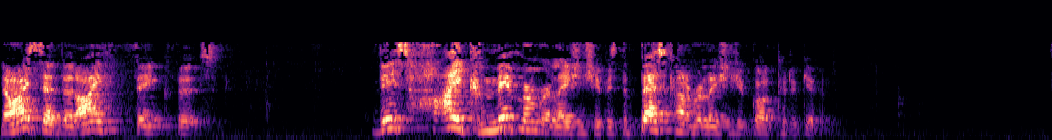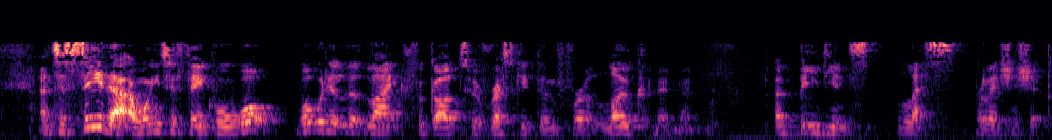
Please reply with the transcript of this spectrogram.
Now I said that I think that this high commitment relationship is the best kind of relationship God could have given. And to see that, I want you to think, well, what, what would it look like for God to have rescued them for a low commitment, obedience less relationship?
